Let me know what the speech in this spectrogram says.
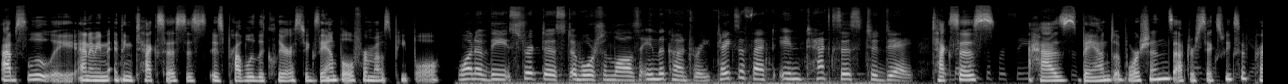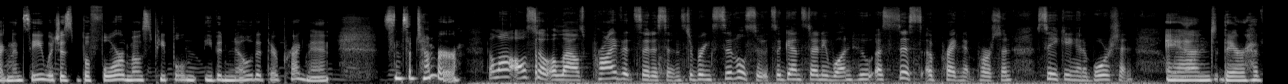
Absolutely. And I mean, I think Texas is, is probably the clearest example for most people. One of the strictest abortion laws in the country takes effect in Texas today. Texas has banned abortions after six weeks of pregnancy, which is before most people even know that they're pregnant, since September. The law also allows private citizens to bring civil suits against anyone who assists a pregnant person seeking an abortion. And there have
